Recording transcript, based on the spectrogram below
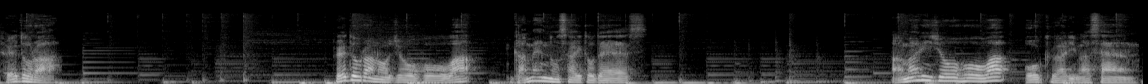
フェドラフェドラの情報は画面のサイトです。あまり情報は多くありません。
